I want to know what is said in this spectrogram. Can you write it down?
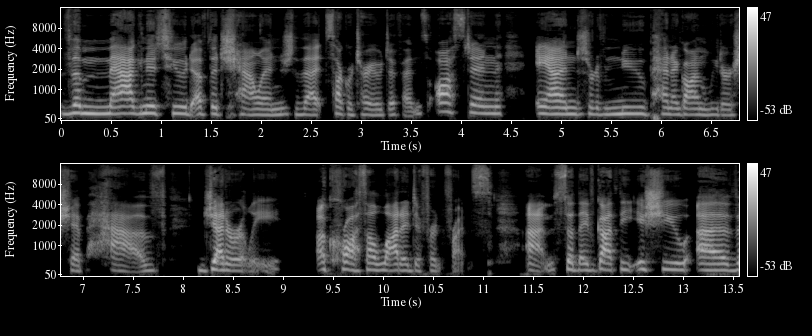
the magnitude of the challenge that Secretary of Defense Austin and sort of new Pentagon leadership have generally across a lot of different fronts. Um, so they've got the issue of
